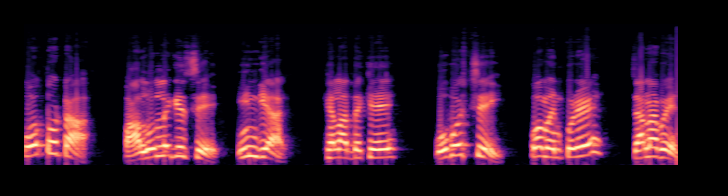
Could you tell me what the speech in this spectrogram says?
কতটা ভালো লেগেছে ইন্ডিয়ার খেলা দেখে অবশ্যই কমেন্ট করে জানাবেন।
